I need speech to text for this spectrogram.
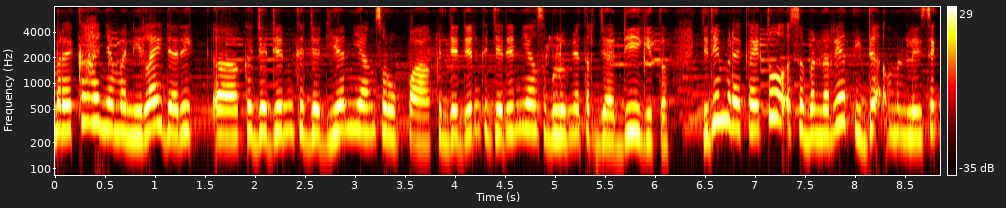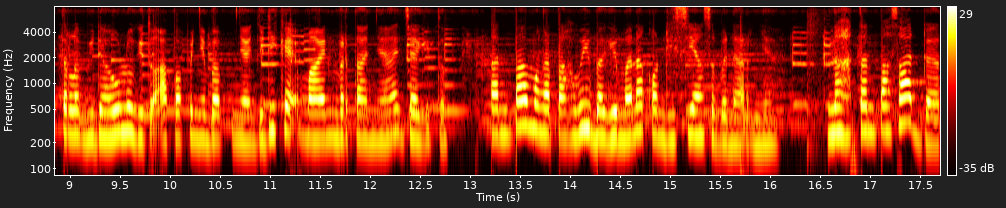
mereka hanya menilai dari eh, kejadian-kejadian uh, yang serupa, kejadian-kejadian yang sebelumnya terjadi gitu. Jadi mereka itu sebenarnya tidak menelisik terlebih dahulu gitu apa penyebabnya. Jadi kayak main bertanya aja gitu tanpa mengetahui bagaimana kondisi yang sebenarnya. Nah, tanpa sadar,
